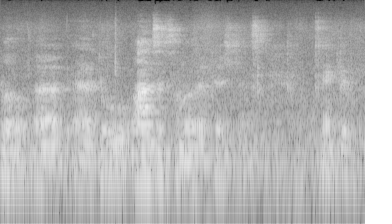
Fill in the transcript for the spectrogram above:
to, uh, uh, to answer some of the questions. Thank you.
